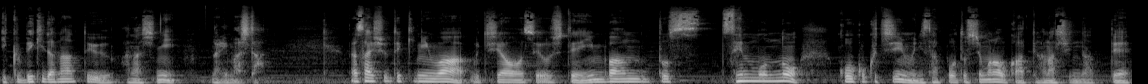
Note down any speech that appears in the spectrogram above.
いくべきだなという話になりました。最終的には打ち合わせをしてインバウンド専門の広告チームにサポートしてもらおうかって話になって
